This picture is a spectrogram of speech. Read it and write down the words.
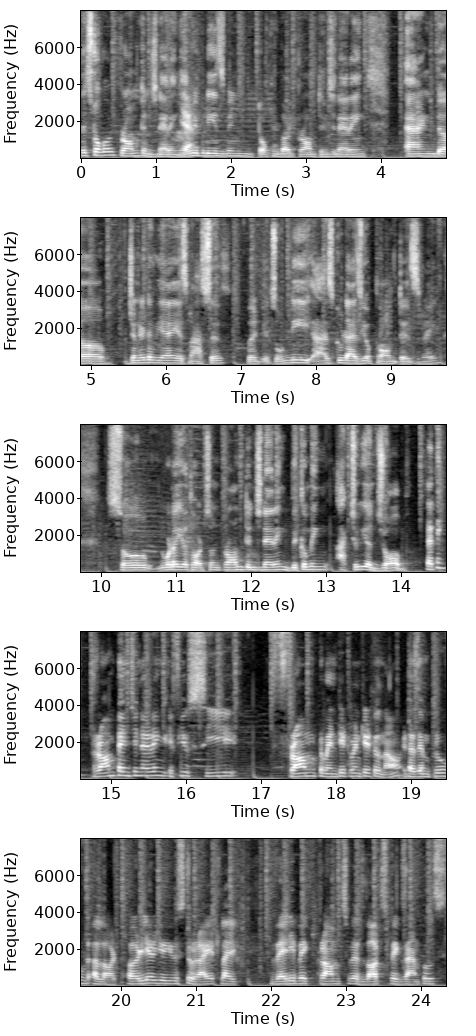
let's talk about prompt engineering. Yeah. Everybody's been talking about prompt engineering, and uh, generative AI is massive, but it's only as good as your prompt is, right? So, what are your thoughts on prompt engineering becoming actually a job? I think prompt engineering, if you see from 2020 to now, it has improved a lot. Earlier, you used to write like very big prompts with lots of examples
